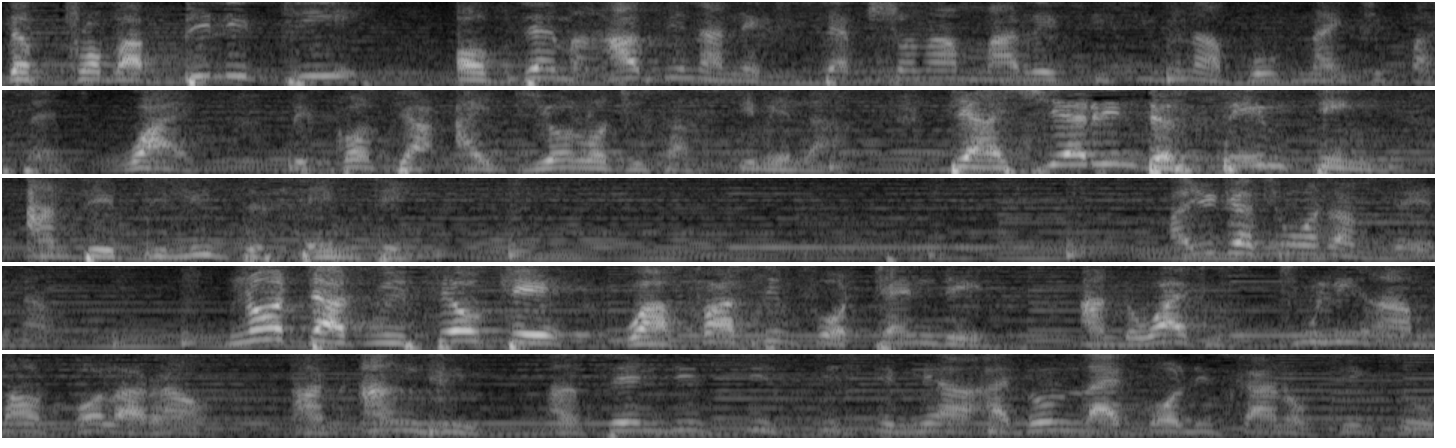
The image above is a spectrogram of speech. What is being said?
the probability of them having an exceptional marriage is even above 90 percent. Why? Because their ideologies are similar. They are hearing the same thing and they believe the same thing are you getting what i'm saying now Not that we say, okay, we are fasting for 10 days and the wife is pulling her mouth all around and angry and saying this, this, this thing, me, I don't like all these kind of things. So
